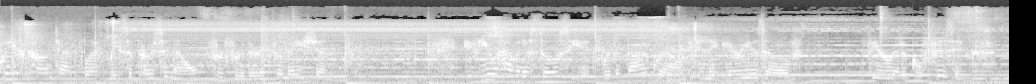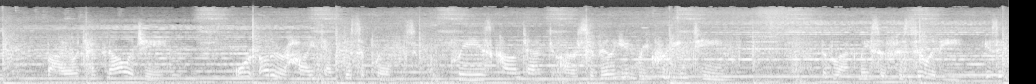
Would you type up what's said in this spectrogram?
Please contact Black Mesa personnel for further information. If you have an associate with a background in the areas of theoretical physics, biotechnology, or other high-tech disciplines, please contact our civilian recruiting team. The Black Mesa facility is an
